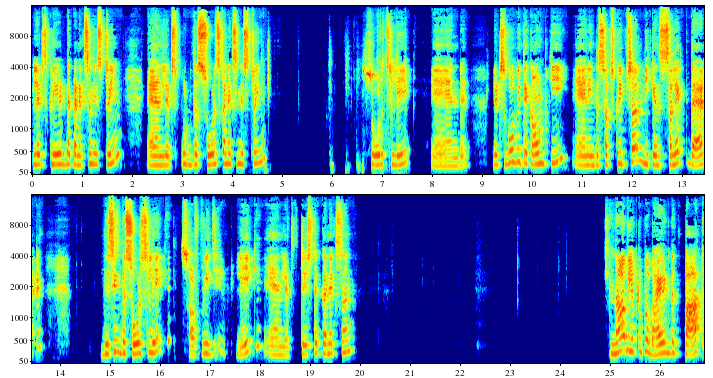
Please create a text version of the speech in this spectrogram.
let's create the connection string and let's put the source connection string source lake and let's go with account key. And in the subscription we can select that this is the source lake software lake and let's test the connection now we have to provide the path.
